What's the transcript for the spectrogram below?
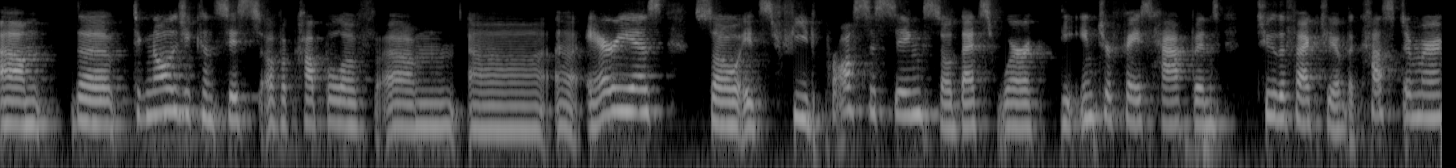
Um, the technology consists of a couple of um, uh, uh, areas. So it's feed processing. So that's where the interface happens to the factory of the customer.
